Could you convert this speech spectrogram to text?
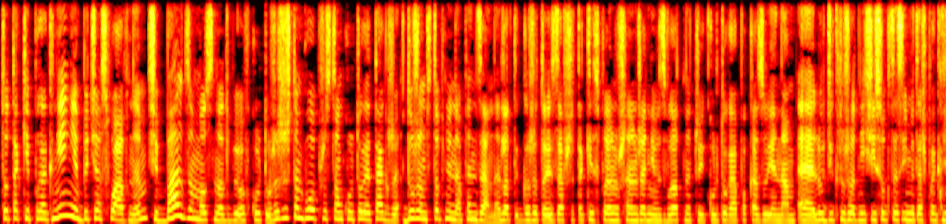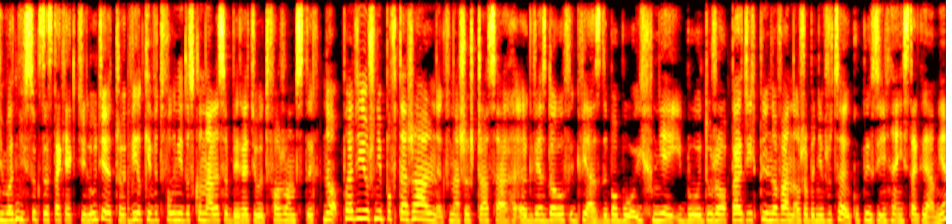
to takie pragnienie bycia sławnym się bardzo mocno odbiło w kulturze. Zresztą było przez tą kulturę także w dużym stopniu napędzane, dlatego, że to jest zawsze takie sprężenie zwrotne, czyli kultura pokazuje nam e, ludzi, którzy odnieśli sukces i my też pragniemy odnieść sukces tak jak ci ludzie, czy wielkie wielkie wytwórnie doskonale sobie radziły tworząc tych, no, prawie już niepowtarzalnych w naszych czasach e, gwiazdorów i gwiazdy, bo było ich mniej i były dużo bardziej pilnowano, żeby nie wrzucały głupich zdjęć na Instagramie.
